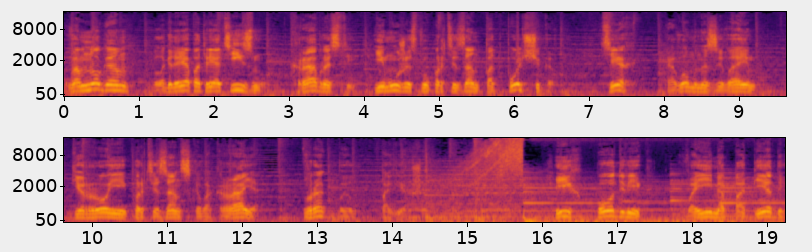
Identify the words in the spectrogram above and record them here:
Во многом благодаря патриотизму, храбрости и мужеству партизан-подпольщиков, тех, кого мы называем герои партизанского края, враг был повержен. Их подвиг во имя победы,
